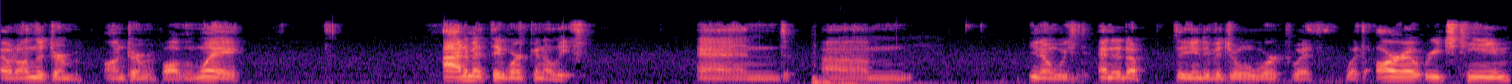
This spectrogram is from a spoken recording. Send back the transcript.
out on the Derm- on Dermot Baldwin Way. Adamant they weren't going to leave. And um, you know we ended up the individual worked with with our outreach team.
